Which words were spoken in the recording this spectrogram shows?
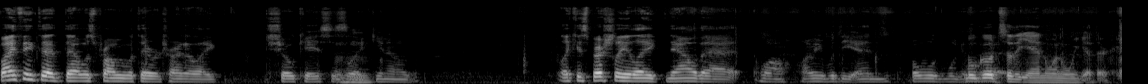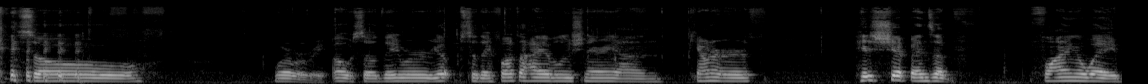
But I think that that was probably what they were trying to like showcase is Mhm. like you know, like especially like now that well I mean with the end, but we'll we'll, get We'll go that. to the end when we get there. so where were we? Oh, so they were yep. So they fought the High Evolutionary on Counter Earth. His ship ends up flying away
